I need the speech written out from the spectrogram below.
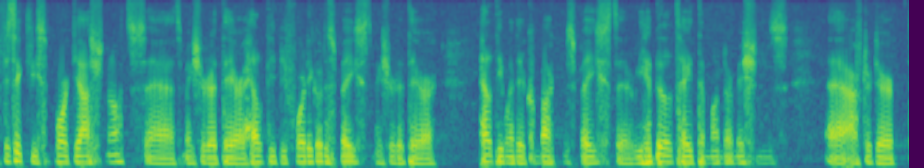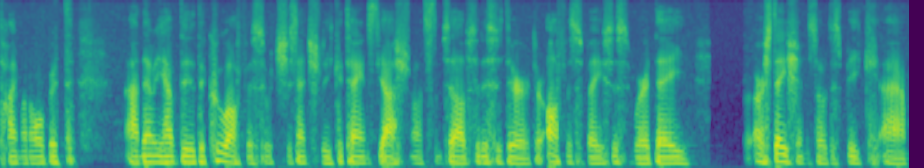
physically support the astronauts to make sure that they are healthy before they go to space, to make sure that they are healthy when they come back from space, to rehabilitate them on their missions after their time on orbit. And then we have the, the crew office, which essentially contains the astronauts themselves. So this is their, their office spaces where they are stationed, so to speak. Um,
